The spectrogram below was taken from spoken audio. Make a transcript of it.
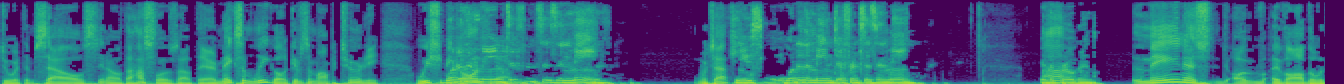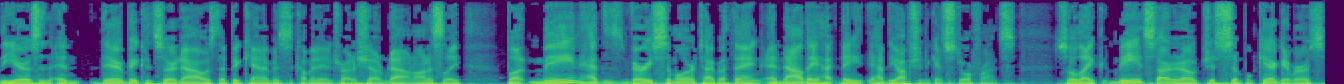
do it themselves. You know, the hustlers out there. It makes them legal. It gives them opportunity. We should be What are the main differences in Maine? What's that? Can you say what are the main differences in Maine in the Um, program? Maine has evolved over the years, and, and their big concern now is that big cannabis is coming in and try to shut them down. Honestly, but Maine had this very similar type of thing, and now they ha- they have the option to get storefronts. So, like Maine started out just simple caregivers,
